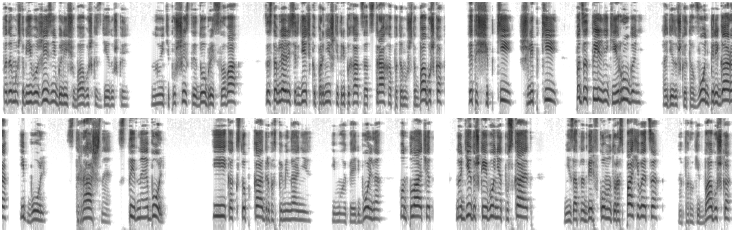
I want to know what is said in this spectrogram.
Потому что в его жизни были еще бабушка с дедушкой. Но эти пушистые добрые слова заставляли сердечко парнишки трепыхаться от страха, потому что бабушка это щипки, шлепки, подзатыльники и ругань. А дедушка это вонь перегара и боль. Страшная, стыдная боль. И как стоп-кадр воспоминания. Ему опять больно. Он плачет, но дедушка его не отпускает. Внезапно дверь в комнату распахивается. На пороге бабушка.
